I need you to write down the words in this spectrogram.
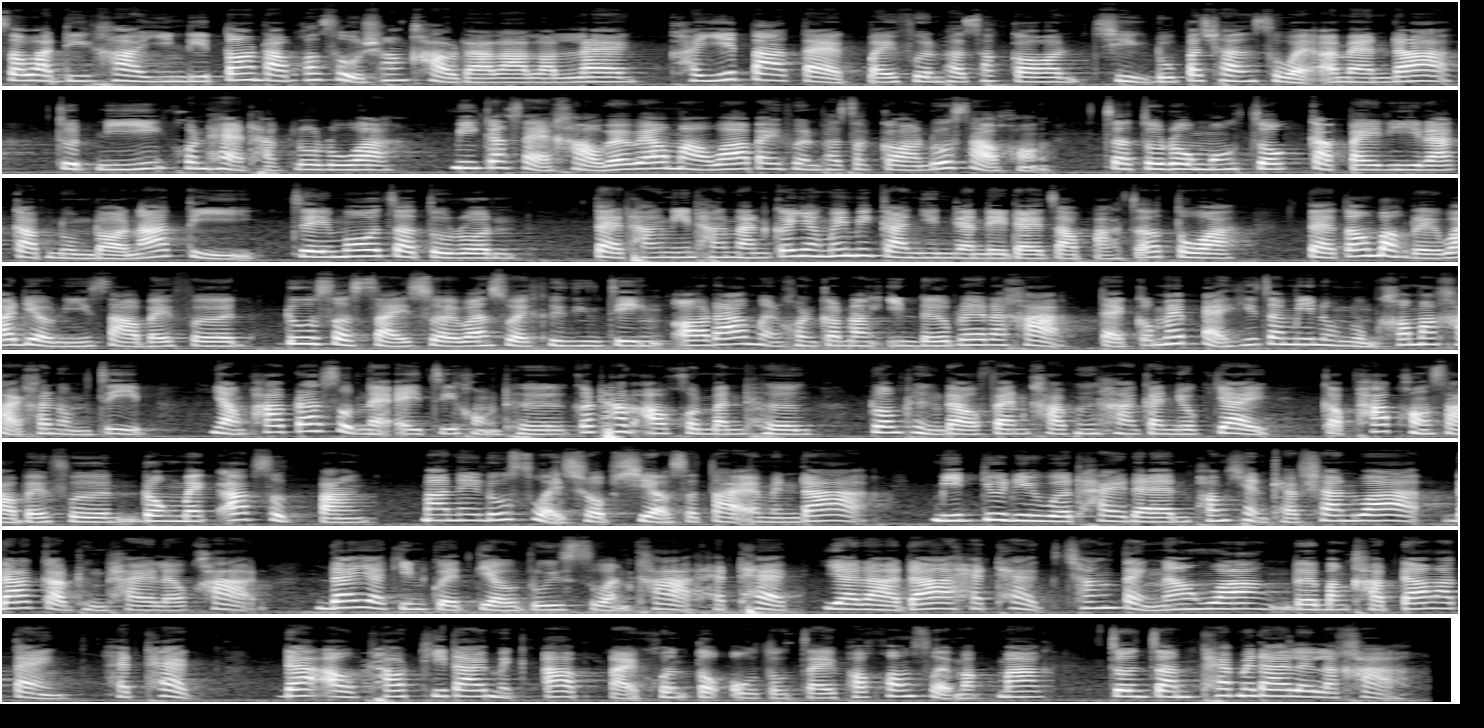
สวัสดีค่ะ ยินดีต้อนรับเข้าสู่ช่องข่าวดาราร้อนแรง ขยี้ตาแตกใบเฟิร์นพัสกร ฉีกรูปประชันสวยอแมนดาจุดนี้คนแห่ทักรัวๆ มีกระแสข่าวแว่วๆมาว่าใบเฟิร์นพัสกรลูกสาวของจตุรงมกจกกลับไปดีรักกับหนุ่มดอหน้าตีเจโมจตุรน แต่ทั้งนี้ทั้งนั้นก็ยังไม่มีการยืนยันใด ๆ จากปากเจ้าตัว แต่ต้องบอกเลยว่าเดี๋ยวนี้สาวใบเฟิร์นดูสดใสสวยวันสวยคืนจริงๆ ออร่าเหมือนคนกำลังอินเดิฟเลยละค่ะ แต่ก็ไม่แปลกที่จะมีหนุ่มๆเข้ามาขายขนมจีบ อย่างภาพล่าสุดในไอจของเธอ ก็ทำเอาคนบันเทิง รวมถึงเหล่าแฟนคลับฮือฮากันยกใหญ่ กับภาพของสาวใบเฟิร์นลงเมคอัพสุดปัง มาในลุคสวยโฉบเฉี่ยวสไตล์อแมนด้ามิดยูนิเวิร์สไทยแลนด์พร้อมเขียนแคปชั่นว่าด้ากลับถึงไทยแล้วค่ะ ได้อยากกินก๋วยเตี๋ยวลุยสวนค่ะแฮชแท็กยาดาด้าแฮชแท็กช่างแต่งหน้าว่างโดยบังคับด้ามาแต่งแฮชแท็กด้าเอาเท่าที่ได้เมคอัพหลายคนตกอกตกใจเพราะความสวยมากๆ จนจำแทบไม่ได้เลยล่ะค่ะ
